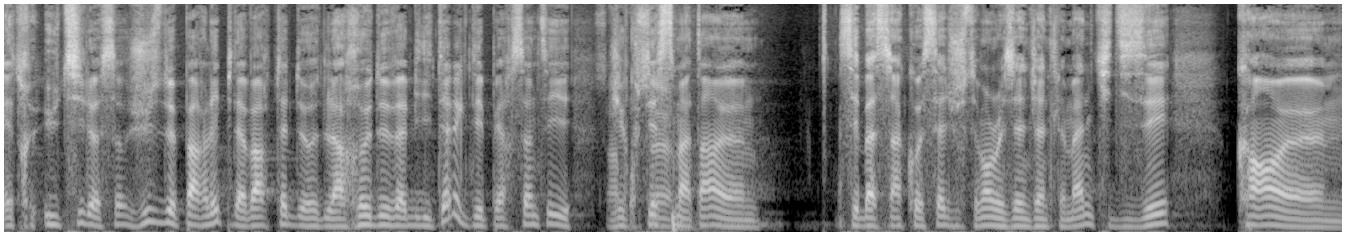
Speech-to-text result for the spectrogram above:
être utile à ça. Juste de parler, puis d'avoir peut-être de, la redevabilité avec des personnes. J'ai écouté ce matin euh, Sébastien Cossette, justement, Resident Gentleman, qui disait quand, euh,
